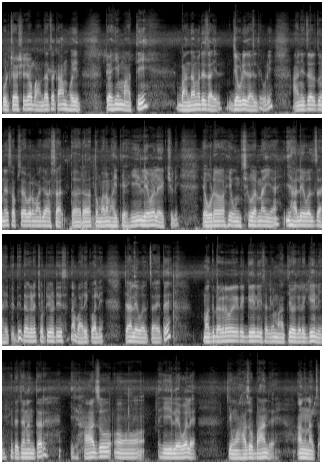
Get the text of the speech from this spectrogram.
पुढच्या वर्षी जेव्हा बांधाचं काम होईल तेव्हा ही माती बांधामध्ये जाईल जेवढी जाईल तेवढी. आणि जर जुने सबस्क्रायबर माझे असाल तर तुम्हाला माहिती आहे ही लेवल आहे ॲक्च्युली एवढं हे उंचीवर नाही आहे. ह्या लेवलचं आहे ते. ते दगडं छोटी छोटी दिसतात ना बारीकवाली. त्या लेवलचं आहे ते. मग दगडं वगैरे गेली सगळी माती वगैरे गेली त्याच्यानंतर हा जो ही लेवल आहे किंवा हा जो बांध आहे अंगणाचा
